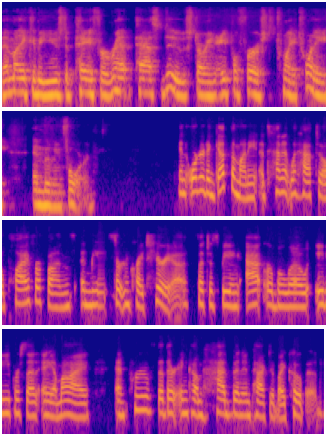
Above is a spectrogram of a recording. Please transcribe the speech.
That money could be used to pay for rent past due starting April 1st, 2020, and moving forward. In order to get the money, a tenant would have to apply for funds and meet certain criteria, such as being at or below 80% AMI and prove that their income had been impacted by COVID.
